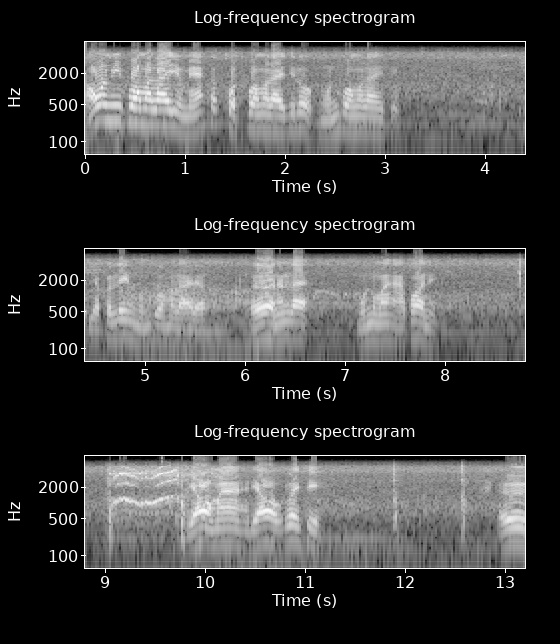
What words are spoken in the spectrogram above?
เอามันมีพวงมาลัยอยู่ไหมก็กดพวงมาลัยสิลูกหมุนพวงมาลัยสิอย่าไปเร่งหมุนพวงมาลัยแล้วเออนั่นแหละ หมุนออกมาหาพ่อนี่เดี๋ยวออกมา เดี๋ยวออกด้วยสิเออ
